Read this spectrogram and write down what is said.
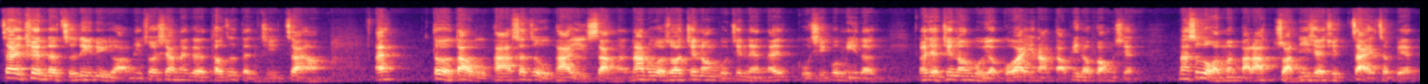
债券的值利率啊，你说像那个投资等级债啊，哎，都有到五趴甚至五趴以上了。那如果说金融股今年哎股息不迷人，而且金融股有国外银行倒闭的风险，那是不是我们把它转一些去债这边，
